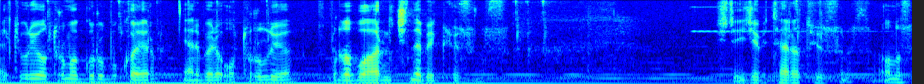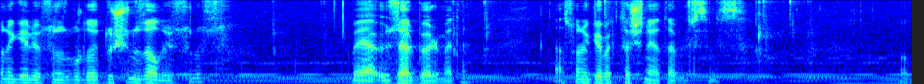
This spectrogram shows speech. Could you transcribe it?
Belki buraya oturma grubu koyarım. Yani böyle oturuluyor. Burada buharın içinde bekliyorsunuz. İşte iyice bir ter atıyorsunuz. Ondan sonra geliyorsunuz burada duşunuzu alıyorsunuz. Veya özel bölmede. Daha sonra göbek taşına yatabilirsiniz. Hop.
